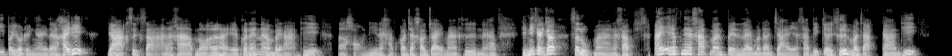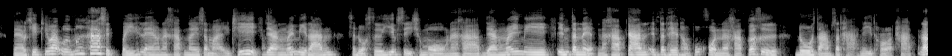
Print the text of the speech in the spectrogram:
มีประโยชน์ยังไงแล้วใครที่อยากศึกษานะครับเนาะเออ IF ก็แนะนำไปอ่านที่อของนี้นะครับ ก็จะเข้าใจมากขึ้นนะครับ ทีนี้กันก็สรุปมานะครับ IF เนี่ยครับมันเป็นแรงบันดาลใจนะครับที่เกิดขึ้นมาจากการที่ แนวคิดที่ว่าเออเมื่อ 50 ปีที่แล้วนะครับ ในสมัยที่ยังไม่มีร้านสะดวกซื้อ 24 ชั่วโมงนะครับ ยังไม่มีอินเทอร์เน็ตนะครับ การเอนเตอร์เทนของผู้คนนะครับ ก็คือดูตามสถานีโทรทัศน์ แล้ว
